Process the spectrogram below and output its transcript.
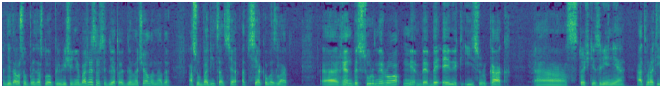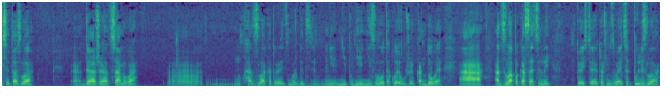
для того, чтобы произошло привлечение божественности, для этого для начала надо освободиться от, вся, от всякого зла. Э, Генбе сурмеро беэвик и суркак э, с точки зрения отвратись от зла, э, даже от самого ну, от зла, которое, может быть, не, не, не зло такое уже кондовое, а от зла по касательной, то есть то, что называется пыль зла,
